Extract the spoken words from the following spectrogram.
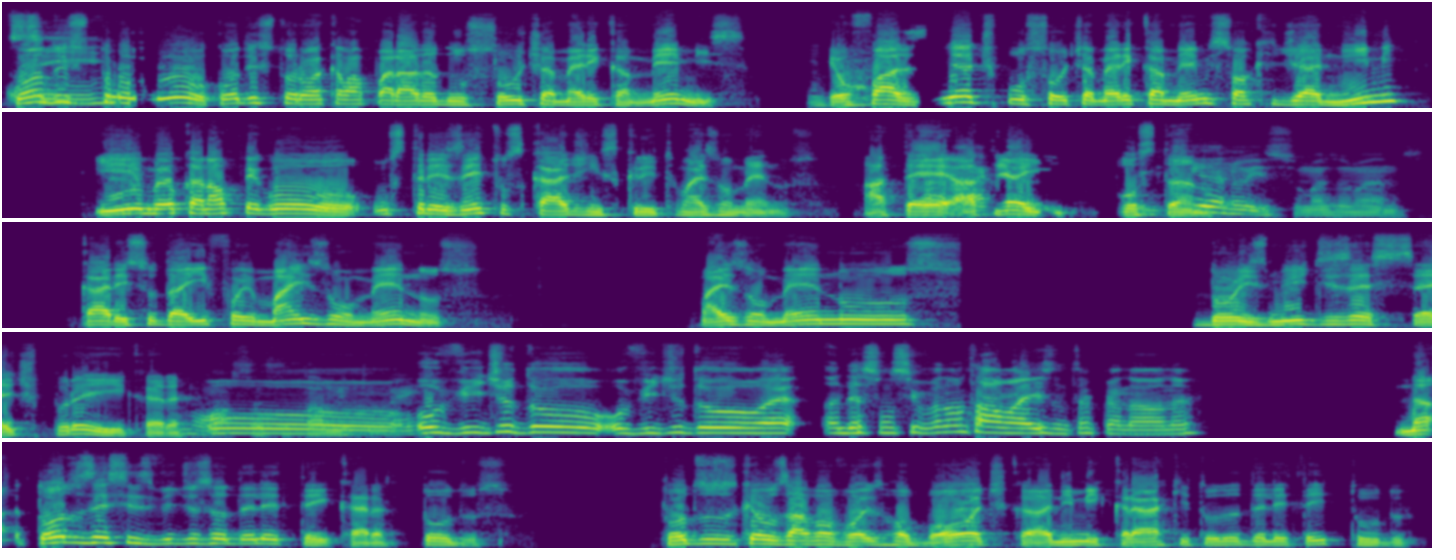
Quando Sim. estourou, quando estourou aquela parada do South America Memes, Uhum. eu fazia tipo o South America Memes, só que de anime, e o meu canal pegou uns 300k de inscritos mais ou menos. Até, Caraca. até aí, Em postando. que ano isso, mais ou menos? Cara, isso daí foi mais ou menos. Mais ou menos. 2017, por aí, cara. Nossa, você tá o, muito bem. o vídeo do o vídeo do é, Anderson Silva não tá mais no teu canal, né? Na- todos esses vídeos eu deletei, cara. Todos. Todos os que eu usava voz robótica, anime crack, tudo, eu deletei tudo.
